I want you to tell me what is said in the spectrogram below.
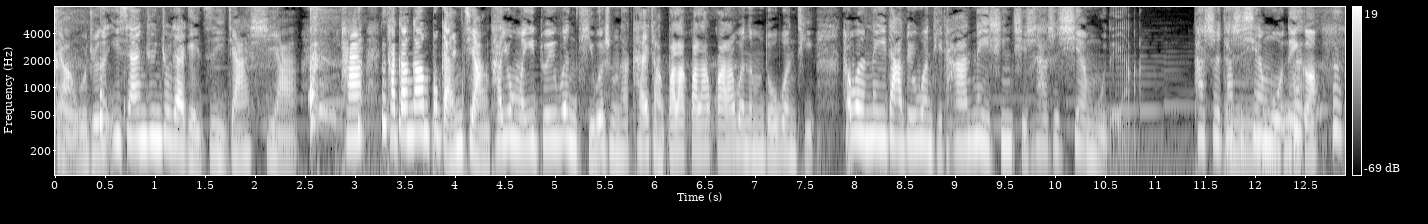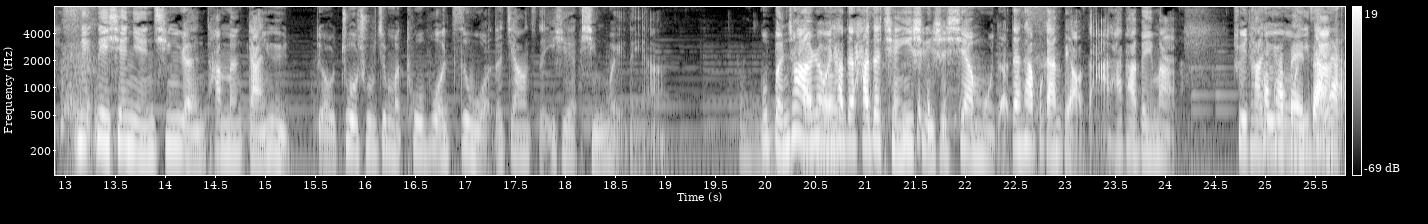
讲，我觉得一三军就在给自己加戏啊。他他刚刚不敢讲，他用了一堆问题。为什么他开场呱啦呱啦呱啦问那么多问题？他问那一大堆问题，他内心其实他是羡慕的呀。他是他是羡慕那个那那些年轻人，他们敢于有做出这么突破自我的这样子的一些行为的呀。我本质上认为他的他的潜意识里是羡慕的，但他不敢表达，他怕被骂，所以他就用了一大。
